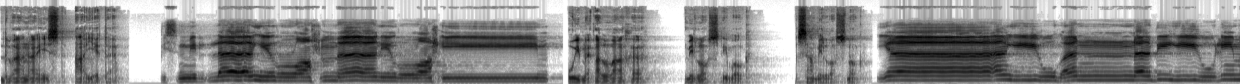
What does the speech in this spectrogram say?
12 ajeta. Bismillahirrahmanirrahim. U ime Allaha, milostivog, samilosnog. يا ايها النبي لم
